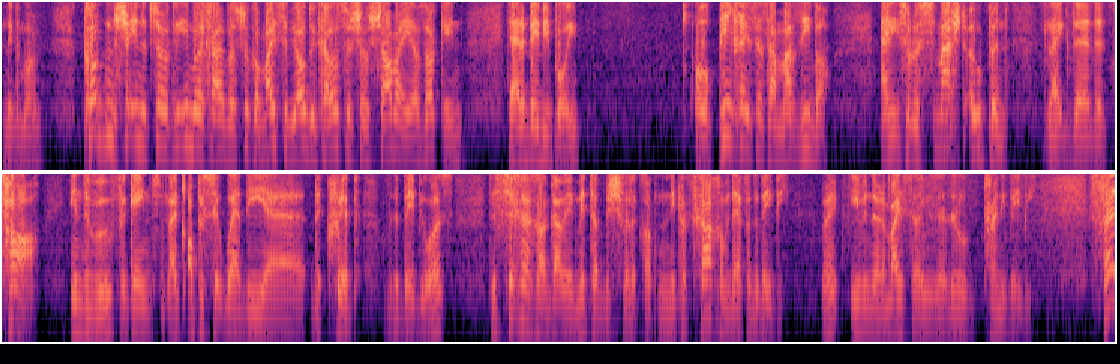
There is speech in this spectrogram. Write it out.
the Gemara. Kodin she'in etzorek li'imor chai v'sukkah, maisav yodu kalosu shel shamai yazokin. They had a baby boy. Or pinchas es amaziva and he sort of smashed open like the the tar in the roof against like opposite where the uh, the crib of the baby was. The And he put schach over there for the baby, right? Even though the Maisa was a little tiny baby. How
